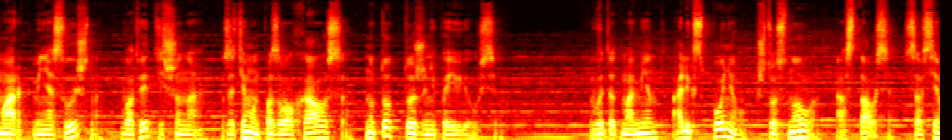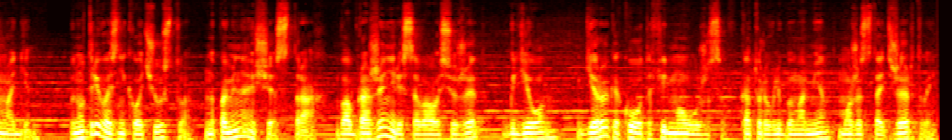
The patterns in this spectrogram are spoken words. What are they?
«Марк, меня слышно?» В ответ тишина. Затем он позвал Хаоса, но тот тоже не появился. В этот момент Алекс понял, что снова остался совсем один. Внутри возникло чувство, напоминающее страх. Воображение рисовало сюжет, где он – герой какого-то фильма ужасов, который в любой момент может стать жертвой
